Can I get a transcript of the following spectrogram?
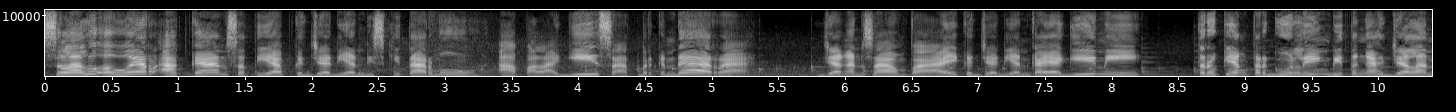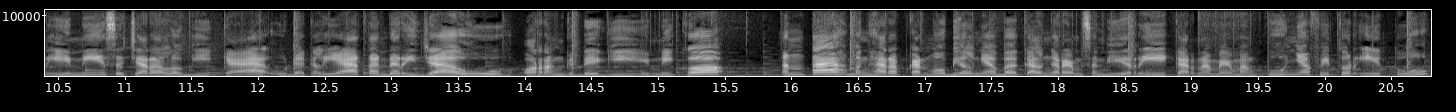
Selalu aware akan setiap kejadian di sekitarmu, apalagi saat berkendara. Jangan sampai kejadian kayak gini. Truk yang terguling di tengah jalan ini secara logika udah kelihatan dari jauh. Orang gede gini kok. Entah mengharapkan mobilnya bakal ngerem sendiri karena memang punya fitur itu,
